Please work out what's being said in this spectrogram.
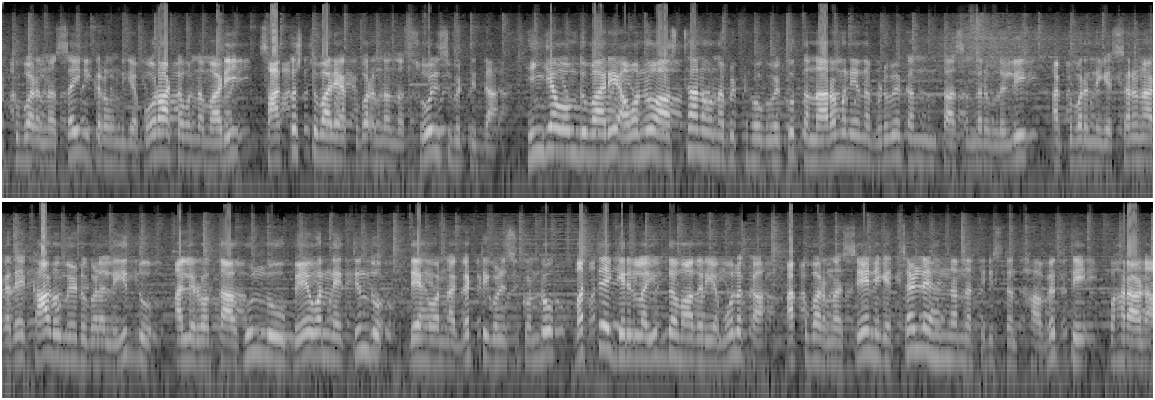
ಅಕ್ಬರನ ಸೈನಿಕರೊಂದಿಗೆ ಹೋರಾಟವನ್ನ ಮಾಡಿ ಸಾಕಷ್ಟು ಬಾರಿ ಅಕ್ಬರನನ್ನ ಸೋಲಿಸಿಬಿಟ್ಟಿದ್ದ. ಹಿಂಗೆ ಒಂದು ಬಾರಿ ಅವನು ಆ ಸ್ಥಾನವನ್ನ ಬಿಟ್ಟು ಹೋಗಬೇಕು, ತನ್ನ ಅರಮನೆಯನ್ನ ಬಿಡಬೇಕಂತ ಸಂದರ್ಭದಲ್ಲಿ ಅಕ್ಬರನಿಗೆ ಶರಣಾಗದೆ ಕಾಡು ಮೇಡುಗಳಲ್ಲಿ ಇದ್ದು ಅಲ್ಲಿರುವಂತಹ ಹುಲ್ಲು, ಬೇವನ್ನೇ ತಿಂದು ದೇಹವನ್ನ ಗಟ್ಟಿಗೊಳಿಸಿಕೊಂಡು ಮತ್ತೆ ಗೆರಿಲ್ಲ ಯುದ್ಧ ಮಾದರಿಯ ಮೂಲಕ ಅಕ್ಬರನ ಸೇನೆಗೆ ಚಳ್ಳೆ ಹಣ್ಣನ್ನ ತಿನ್ನಿಸಿದಂತಹ ವ್ಯಕ್ತಿ ಮಹಾರಾಣಾ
